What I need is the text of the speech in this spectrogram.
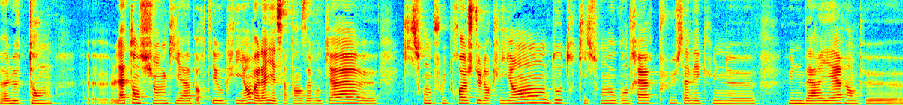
le temps, l'attention qui est apportée aux clients. Voilà, il y a certains avocats qui seront plus proches de leurs clients, d'autres qui seront au contraire plus avec une une barrière un peu, euh,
